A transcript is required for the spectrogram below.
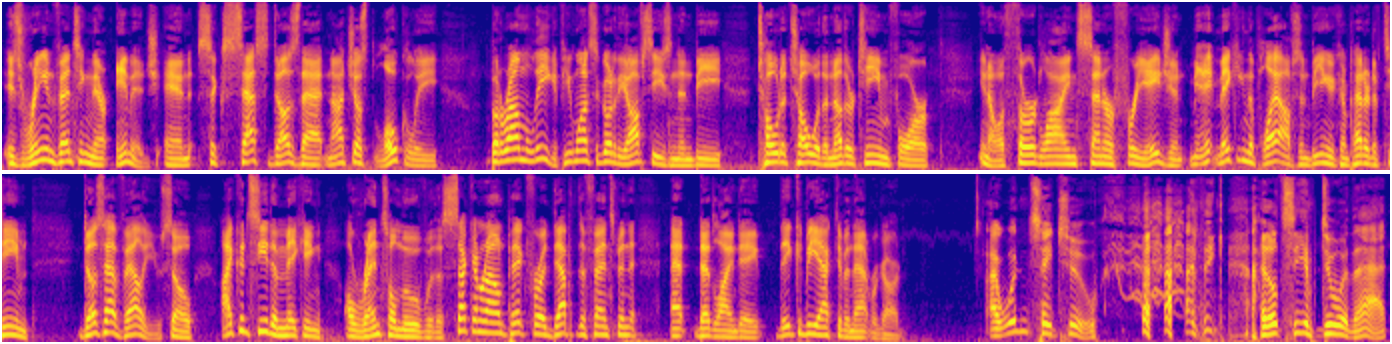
is reinventing their image. And success does that not just locally, but around the league. If he wants to go to the offseason and be toe to toe with another team for, you know, a third line center free agent, ma- making the playoffs and being a competitive team does have value. So I could see them making a rental move with a second round pick for a depth defenseman at deadline day. They could be active in that regard. I wouldn't say two. I think I don't see him doing that.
